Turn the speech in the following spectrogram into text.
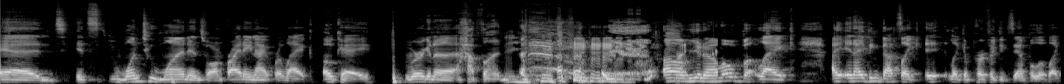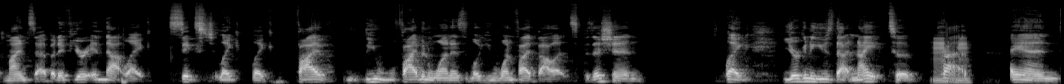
and it's one to one and so on friday night we're like okay we're gonna have fun. Um you know but like I, and i think that's like it, like a perfect example of like mindset. But if you're in that like six like like five you five and one is like you won five ballots position like you're gonna use that night to prep mm-hmm. and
